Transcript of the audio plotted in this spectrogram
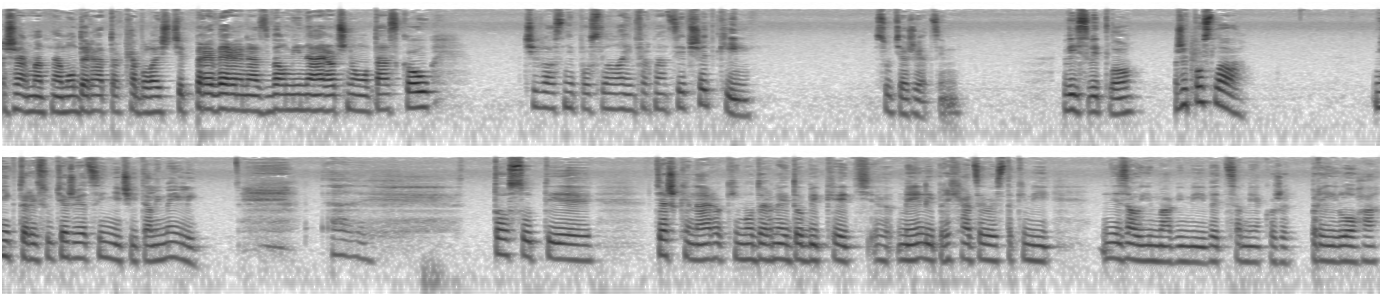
Šarmantná moderátorka bola ešte preverená s veľmi náročnou otázkou, či vlastne poslala informácie všetkým súťažiacim. Vysvetlo, že poslala. Niektorí súťažiaci nečítali maily. To sú tie ťažké nároky modernej doby, keď e, maily prichádzajú s takými nezaujímavými vecami, akože príloha.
